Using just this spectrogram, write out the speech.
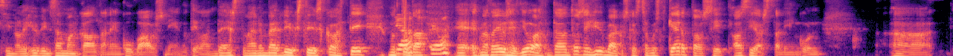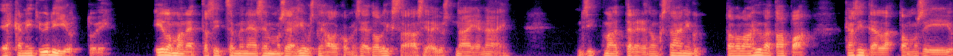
siinä oli hyvin samankaltainen kuvaus niin kuin tilanteesta, mä en mene yksityiskohtiin, mutta tota, et mä tajusin, että joo, tämä on tosi hyvä, koska sä voisit kertoa siitä asiasta niin kuin, äh, ehkä niitä ydinjuttuja, ilman että sitten se menee semmoiseen hiustenhalkomiseen, että oliko se asia just näin ja näin. Niin sitten mä ajattelin, että onko tämä niin kuin, tavallaan hyvä tapa käsitellä tuommoisia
